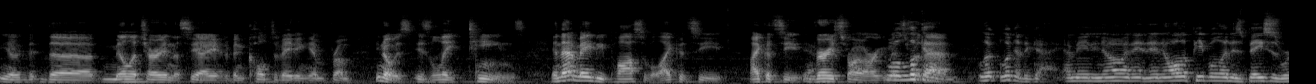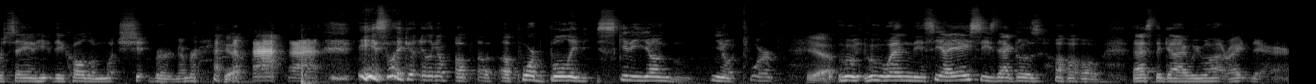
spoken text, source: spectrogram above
you know the, the military and the CIA had been cultivating him from you know his, his late teens, and that may be possible. I could see I could see Yeah. very strong arguments Well, look at that. him. Look, look at the guy. I mean, you know, and, and, and all the people in his bases were saying he, they called him what shitbird. Remember? Yeah. He's like a, like a, a, a poor bullied, skinny young, you know, twerp. Yeah, Who, who when the CIA sees that goes, oh, that's the guy we want right there.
